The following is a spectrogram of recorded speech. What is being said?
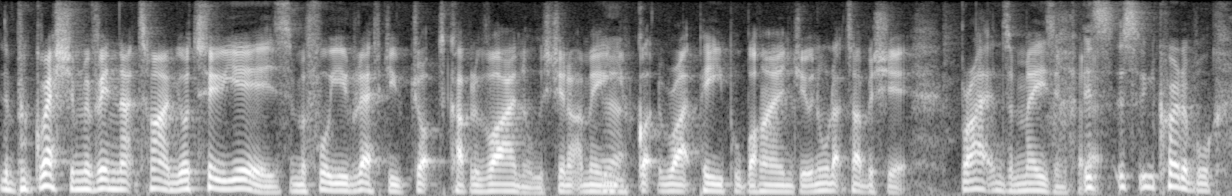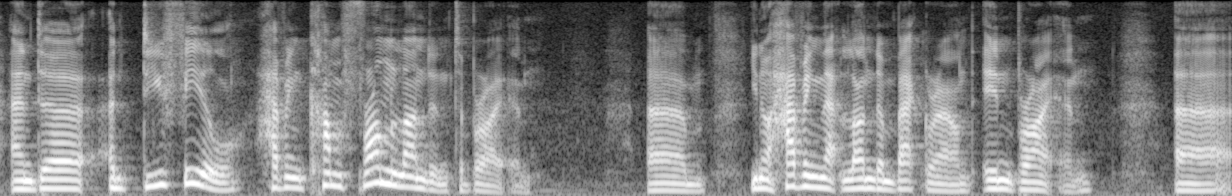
the progression within that time, your two years, and before you left, you've dropped a couple of vinyls. Do you know what I mean? Yeah. You've got the right people behind you and all that type of shit. Brighton's amazing for that. it's it's incredible. And uh, and do you feel having come from London to Brighton, um, you know, having that London background in Brighton, uh,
